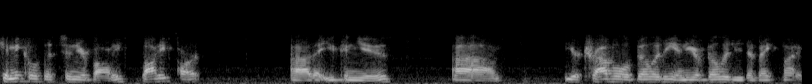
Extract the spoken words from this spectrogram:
chemicals that's in your body, body parts uh, that you can use, um, your travel ability, and your ability to make money.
